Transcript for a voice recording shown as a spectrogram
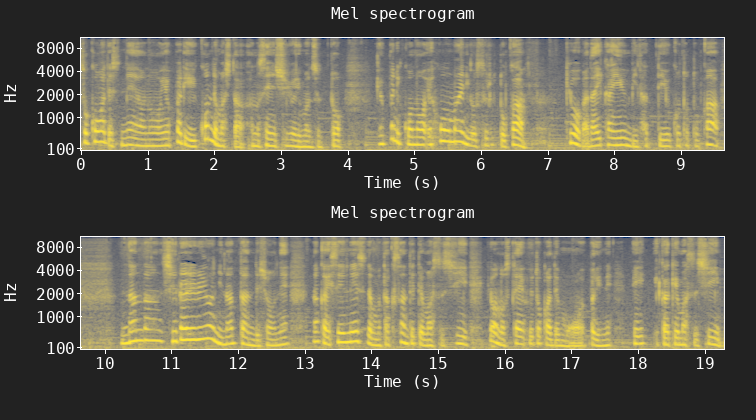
そこはですねあのやっぱり混んでましたあの先週よりもずっと。やっぱりこの恵方参りをするとか今日が大開運日だっていうこととかだんだん知られるようになったんでしょうね。なんか SNS でもたくさん出てますし、今日のスタイフとかでもやっぱりね、見かけますし、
